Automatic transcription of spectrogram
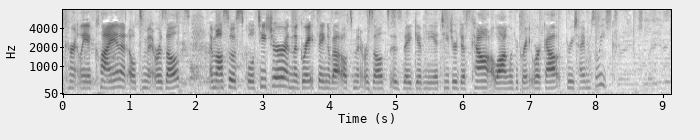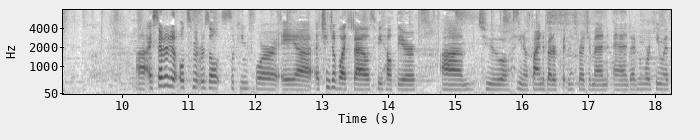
currently a client at Ultimate Results. I'm also a school teacher, and the great thing about Ultimate Results is they give me a teacher discount along with a great workout three times a week. Uh, I started at Ultimate Results looking for a, uh, a change of lifestyle to be healthier, um, to you know find a better fitness regimen, and I've been working with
